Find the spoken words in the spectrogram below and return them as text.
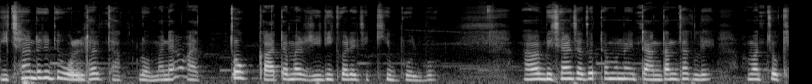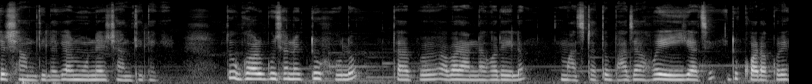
বিছানাটা যদি ওলঢাল থাকল মানে এত কাট আমার রিডি করে যে কী বলব। আমার বিছানা চাদরটা মনে হয় টান টান থাকলে আমার চোখের শান্তি লাগে আর মনের শান্তি লাগে। তো ঘর গুছানো একটু হলো, তারপর আবার রান্নাঘরে এলাম। মাছটা তো ভাজা হয়েই গেছে, একটু কড়া করে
